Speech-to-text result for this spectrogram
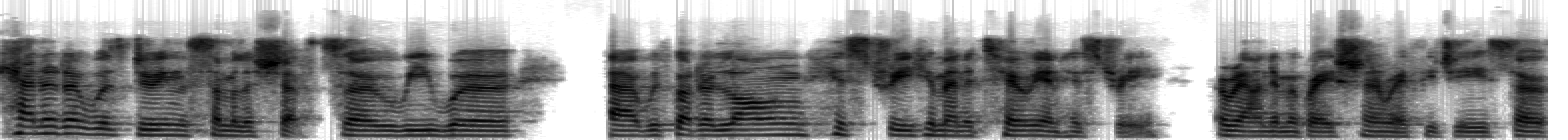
Canada was doing the similar shift, so we were uh, we've got a long history, humanitarian history around immigration and refugees. So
